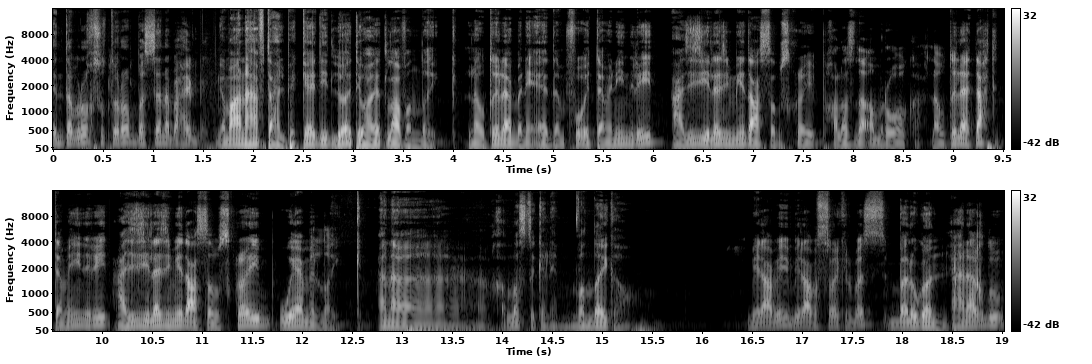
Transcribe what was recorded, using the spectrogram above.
أنت برخص التراب بس أنا بحبك. يا جماعة أنا هفتح البكاية دي دلوقتي وهيطلع فان دايك. لو طلع بني آدم فوق ال 80 rate عزيزي لازم يدعس ال subscribe. خلاص ده أمر واقع. لو طلع تحت ال 80 rate عزيزي لازم يدعس ال subscribe ويعمل like. أنا خلصت كلام. فان دايك أهو. بيلعب إيه؟ بيلعب striker بس. بالوجن هناخده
